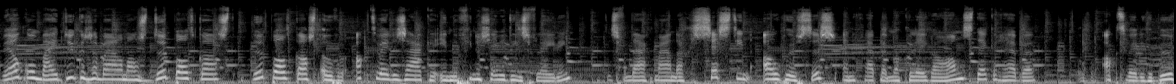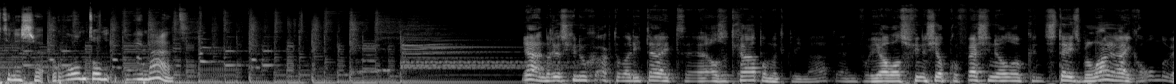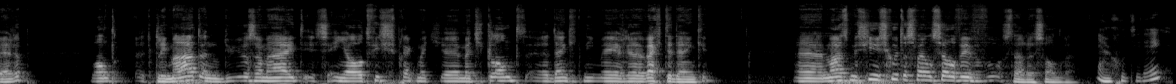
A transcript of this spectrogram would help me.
Welkom bij Dukens en Balemans, de podcast. De podcast over actuele zaken in de financiële dienstverlening. Het is vandaag maandag 16 augustus en ik ga het met mijn collega Hans Dekker hebben over actuele gebeurtenissen rondom klimaat. Ja, en er is genoeg actualiteit eh, als het gaat om het klimaat. En voor jou als financieel professional ook een steeds belangrijker onderwerp. Want het klimaat en duurzaamheid is in jouw adviesgesprek met je, met je klant eh, denk ik niet meer eh, weg te denken. Eh, maar het is misschien is goed als wij onszelf even voorstellen, Sandra. Ja, een goed idee.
